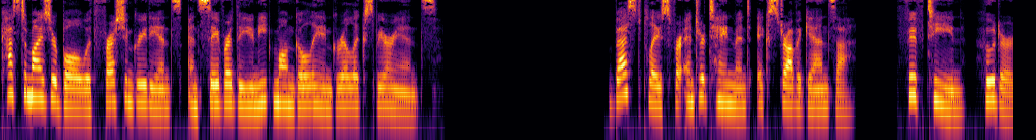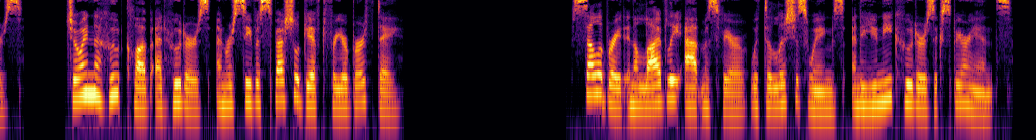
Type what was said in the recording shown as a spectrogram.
Customize your bowl with fresh ingredients and savor the unique Mongolian grill experience. Best place for entertainment extravaganza. 15. Hooters. Join the Hoot Club at Hooters and receive a special gift for your birthday. Celebrate in a lively atmosphere with delicious wings and a unique Hooters experience.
